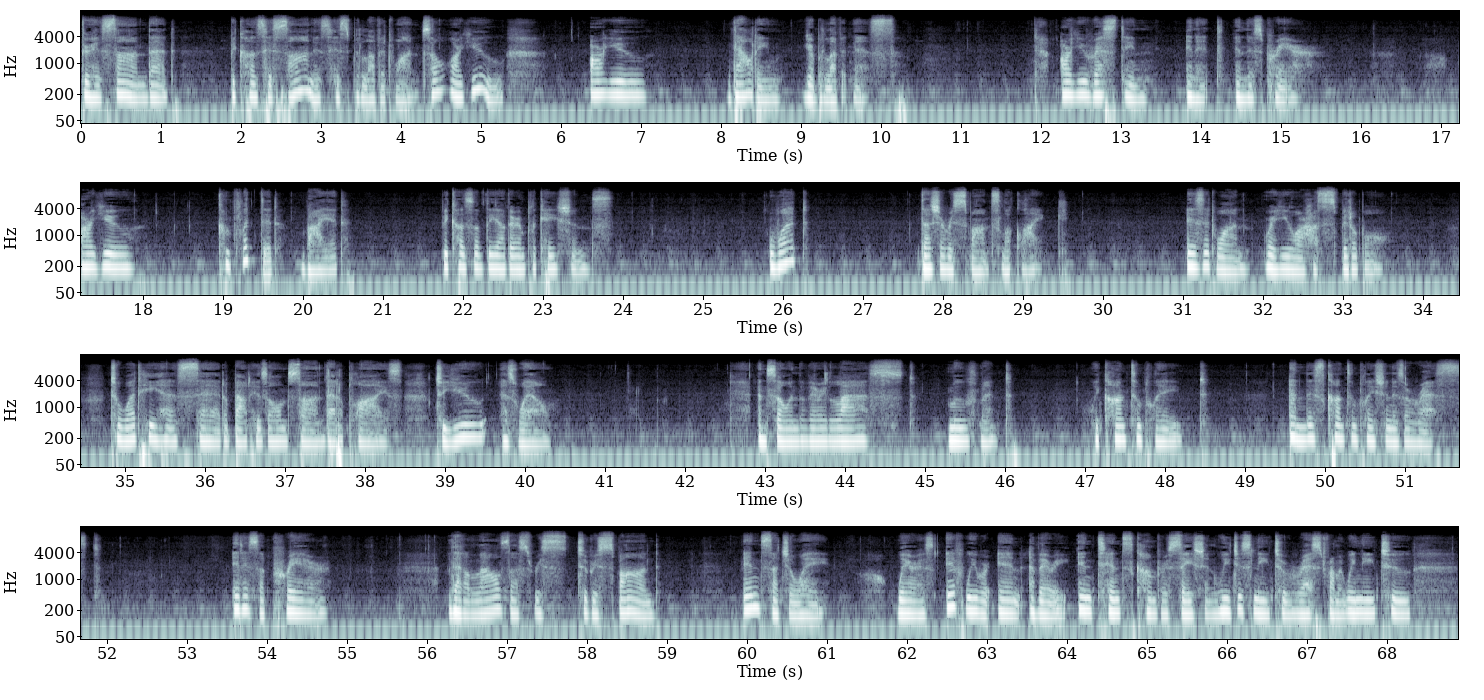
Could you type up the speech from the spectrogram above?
through his son, that because his son is his beloved one, so are you. Are you doubting your belovedness? Are you resting in it in this prayer? Are you conflicted by it because of the other implications? What does your response look like? Is it one where you are hospitable to what he has said about his own son that applies to you as well? And so, in the very last movement, we contemplate, and this contemplation is a rest. It is a prayer that allows us res- to respond in such a way. Whereas if we were in a very intense conversation, we just need to rest from it. We need to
